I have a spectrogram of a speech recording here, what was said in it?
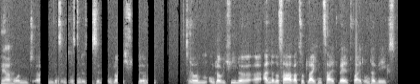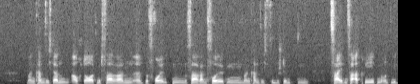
Ja. Und das Interessante ist, es sind unglaublich viele unglaublich viele äh, andere Fahrer zur gleichen Zeit weltweit unterwegs. Man kann sich dann auch dort mit Fahrern äh, befreunden, Fahrern folgen, man kann sich zu bestimmten Zeiten verabreden und mit,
